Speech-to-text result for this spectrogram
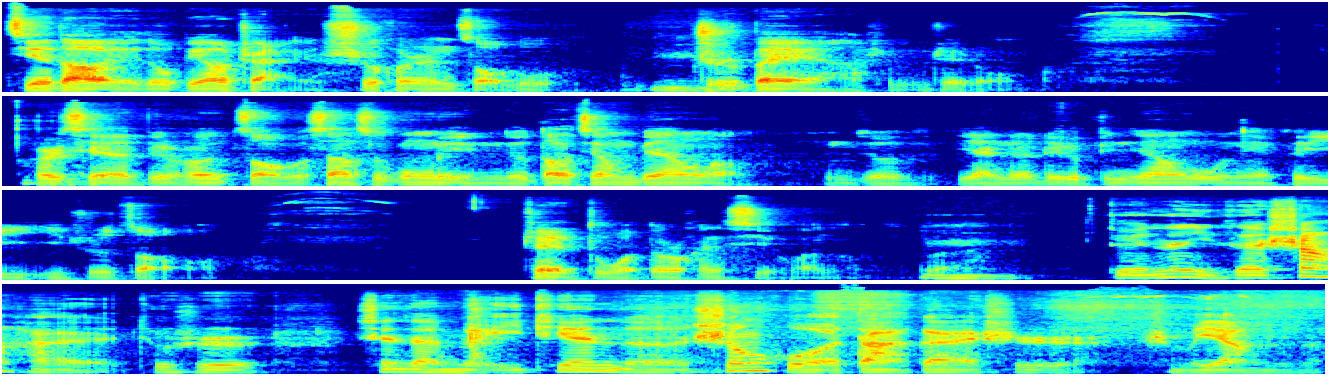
街道也都比较窄，适合人走路，植被啊什么这种。而且比如说走个三四公里，你就到江边了，你就沿着这个滨江路，你也可以一直走，这我都是很喜欢的。对，嗯，对，那你在上海就是现在每一天的生活大概是什么样子的？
